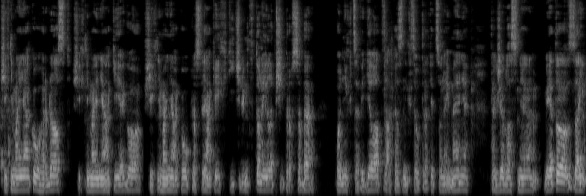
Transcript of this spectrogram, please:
Všichni mají nějakou hrdost, všichni mají nějaký ego, všichni mají nějakou prostě nějaký chtíč mít to nejlepší pro sebe. Podnik chce vydělat, zákazník chce utratit co nejméně. Takže vlastně je to zajím...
